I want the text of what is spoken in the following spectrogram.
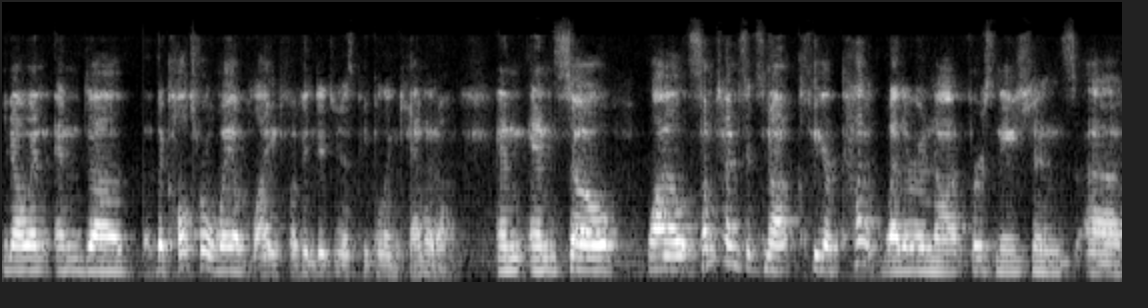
you know, and and uh, the cultural way of life of Indigenous people in Canada, and and so while sometimes it's not clear cut whether or not First Nations uh,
